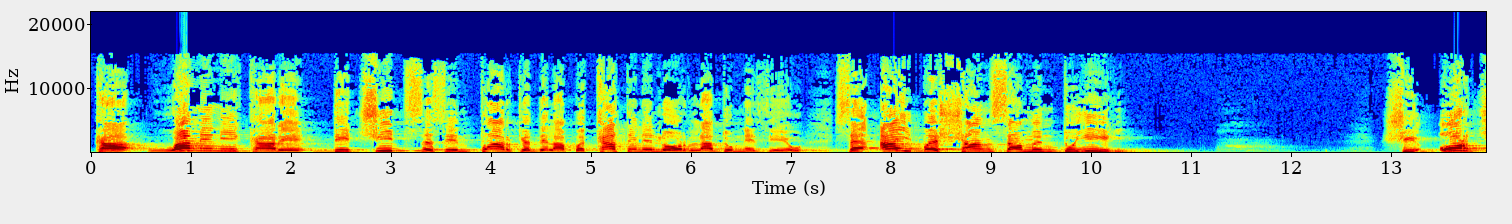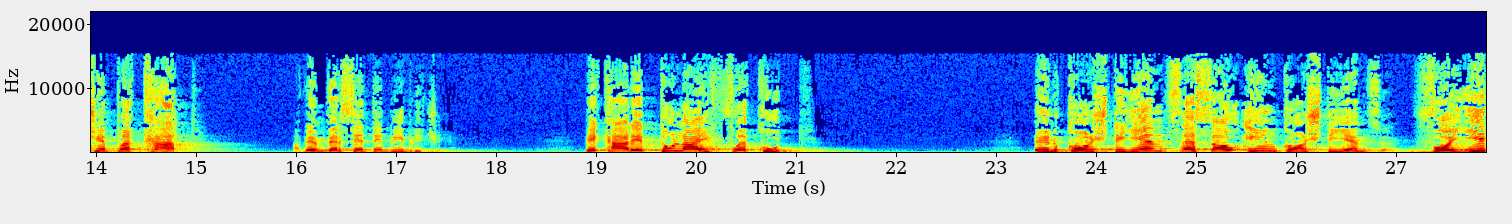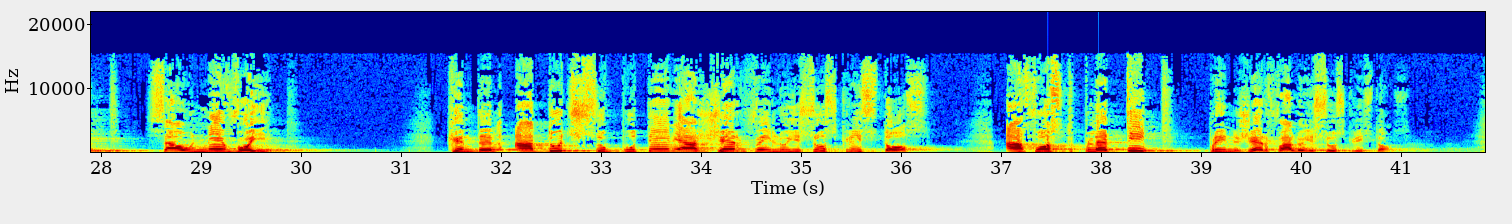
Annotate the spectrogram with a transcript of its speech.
Ca oamenii care decid să se întoarcă de la păcatele lor la Dumnezeu, să aibă șansa mântuirii. Și orice păcat avem versete biblice pe care tu l-ai făcut în conștiență sau inconștiență, voit sau nevoit, când îl aduci sub puterea jertfei lui Isus Hristos, a fost plătit prin jertfa lui Isus Hristos.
